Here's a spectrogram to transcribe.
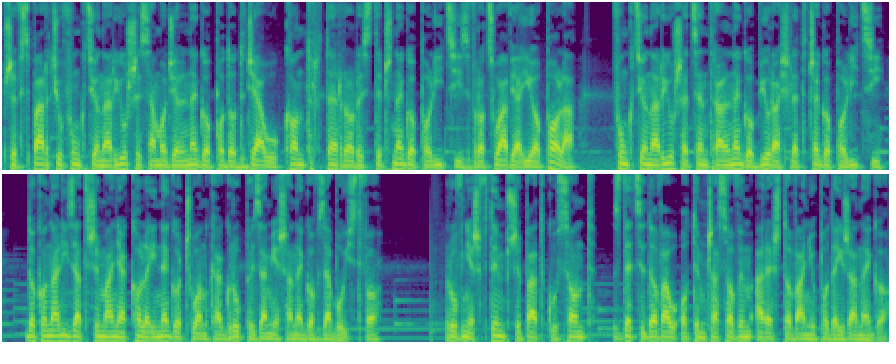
przy wsparciu funkcjonariuszy samodzielnego pododdziału kontrterrorystycznego Policji z Wrocławia i Opola, funkcjonariusze Centralnego Biura Śledczego Policji dokonali zatrzymania kolejnego członka grupy zamieszanego w zabójstwo. Również w tym przypadku sąd zdecydował o tymczasowym aresztowaniu podejrzanego.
